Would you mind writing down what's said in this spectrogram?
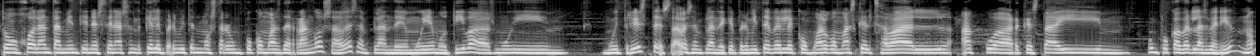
Tom Holland también tiene escenas que le permiten mostrar un poco más de rango, ¿sabes? En plan de muy emotivas, muy muy triste, ¿sabes? En plan de que permite verle como algo más que el chaval Aquar que está ahí un poco a verlas venir, ¿no?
